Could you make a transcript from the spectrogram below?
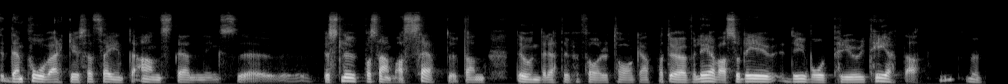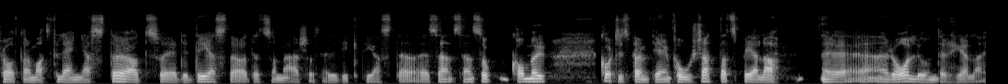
den påverkar ju så att säga inte anställningsbeslut på samma sätt utan det underlättar möjligheter för företag att, att överleva. Så det är ju det är vår prioritet. Att, vi pratar om att förlänga stöd så är det det stödet som är så säga, det viktigaste. Sen, sen så kommer korttidspermittering fortsatt att spela eh, en roll under hela,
